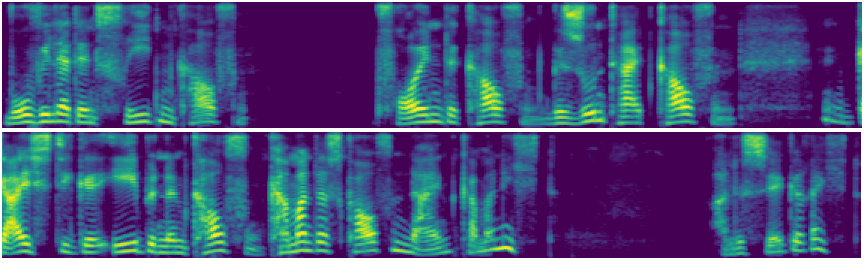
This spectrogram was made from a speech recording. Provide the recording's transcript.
Wo will er denn Frieden kaufen? Freunde kaufen, Gesundheit kaufen, geistige Ebenen kaufen. Kann man das kaufen? Nein, kann man nicht. Alles sehr gerecht.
